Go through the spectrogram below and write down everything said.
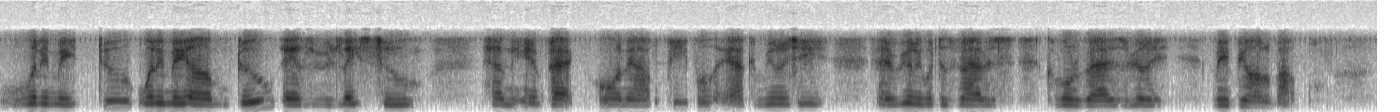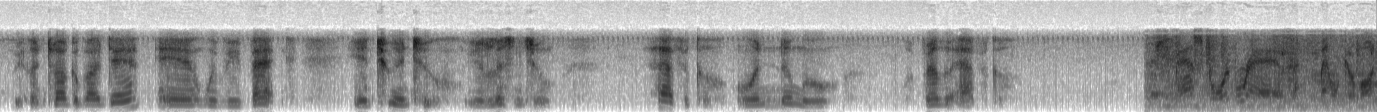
what it may do, what it may um, do as it relates to having an impact on our people, our community, and really what this virus, coronavirus, really may be all about. We're going to talk about that, and we'll be back in two and two. You're listening to Africa on the Move with Brother Africa. Passport Rev, Malcolm on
